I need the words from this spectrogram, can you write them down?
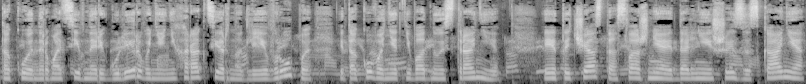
Такое нормативное регулирование не характерно для Европы, и такого нет ни в одной стране. И это часто осложняет дальнейшие изыскания,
